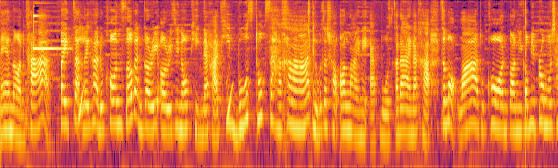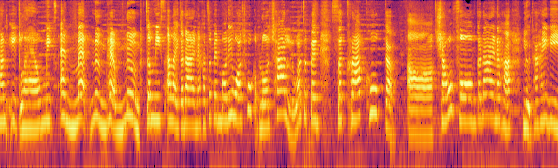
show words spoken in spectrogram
แน่นอนค่ะ ไปจัดเลยค่ะทุกคน Surf and Glory Original Pink นะคะ ที่ Boost ทุกสาขา หรือว่าจะช็อปออนไลน์ในแอป Boost ก็ได้นะคะ จะบอกว่าทุกคนตอนนี้ก็มีโปรโมชั่นอีกแล้ว Mix and Match 1 แถม 1 จะ mix อะไรก็ได้นะคะ จะเป็น Body Wash คู่กับโลชั่น หรือว่าจะเป็นสครับคู่กับเอ่อ shower foam ก็ได้นะคะ หรือถ้าให้ดี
